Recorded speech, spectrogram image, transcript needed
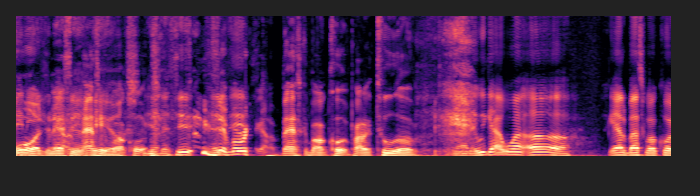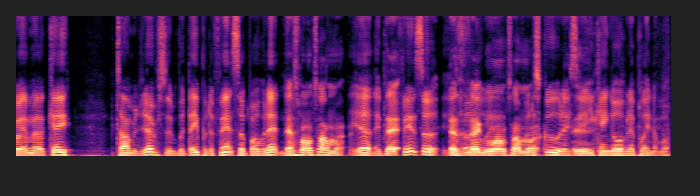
You awards and that's it. basketball Hell. court. yeah, that's it. That's it. They got a basketball court, probably two of them. Nah, we got one. Uh, we got a basketball court at MLK, Thomas Jefferson, but they put a fence up over that. now. That's what I'm talking about. yeah, they put that- a fence up. It's that's exactly what. I'm talking For the about. school, they said Yeah. you can't go over there play no more.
